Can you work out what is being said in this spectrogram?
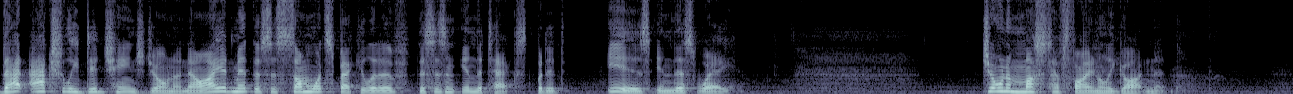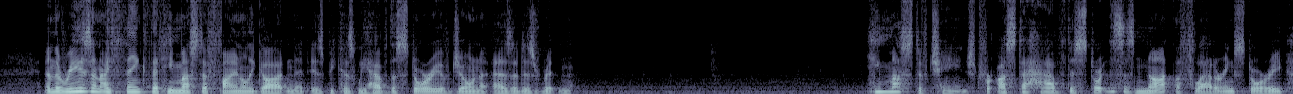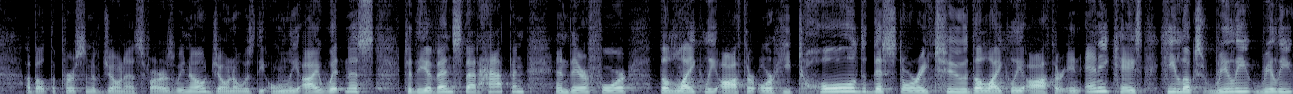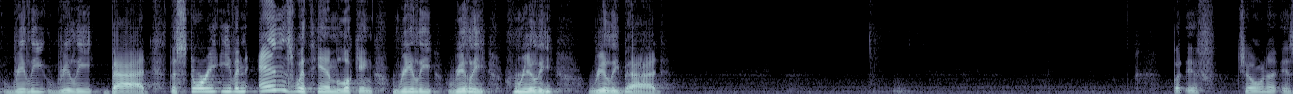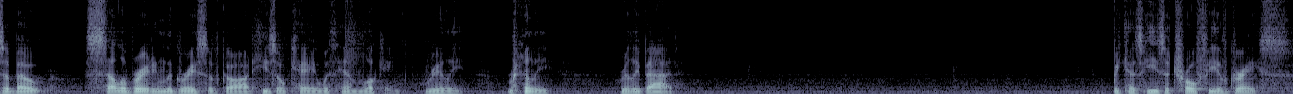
That actually did change Jonah. Now, I admit this is somewhat speculative. This isn't in the text, but it is in this way. Jonah must have finally gotten it. And the reason I think that he must have finally gotten it is because we have the story of Jonah as it is written. He must have changed for us to have this story. This is not a flattering story about the person of Jonah. As far as we know, Jonah was the only eyewitness to the events that happened, and therefore the likely author, or he told this story to the likely author. In any case, he looks really, really, really, really bad. The story even ends with him looking really, really, really, really bad. But if Jonah is about celebrating the grace of God. He's okay with him looking really, really, really bad. Because he's a trophy of grace.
